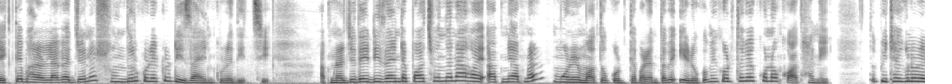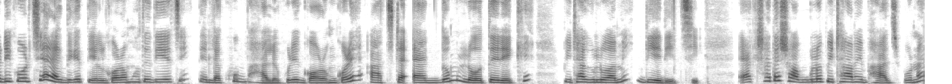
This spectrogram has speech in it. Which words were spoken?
দেখতে ভালো লাগার জন্য সুন্দর করে একটু ডিজাইন করে দিচ্ছি। আপনার যদি এই ডিজাইনটা পছন্দ না হয়, আপনি আপনার মনের মতো করতে পারেন। তবে এরকমই করতে হবে, কোনো কথা নেই। তো পিঠেগুলো রেডি করছি আর একদিকে তেল গরম হতে দিয়েছি। তেলটা খুব ভালো করে গরম করে আঁচটা একদম লোতে রেখে পিঠাগুলো আমি দিয়ে দিচ্ছি। একসাথে সবগুলো পিঠা আমি ভাজবো না,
